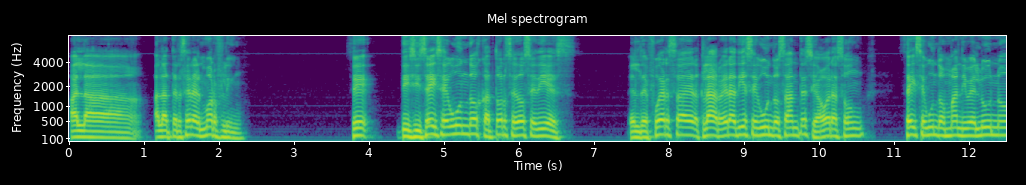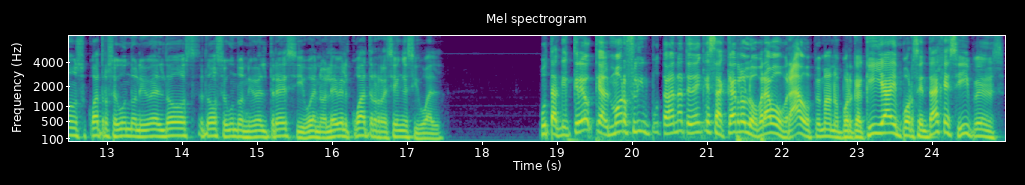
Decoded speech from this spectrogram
a, la, a la tercera el Morphling. Sí. 16 segundos, 14, 12, 10. El de fuerza, era, claro, era 10 segundos antes y ahora son 6 segundos más nivel 1, 4 segundos nivel 2, 2 segundos nivel 3 y bueno, level 4 recién es igual. Puta, que creo que al Morphling, puta, van a tener que sacarlo los bravos bravos, pe, mano, porque aquí ya en porcentaje sí, pues.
